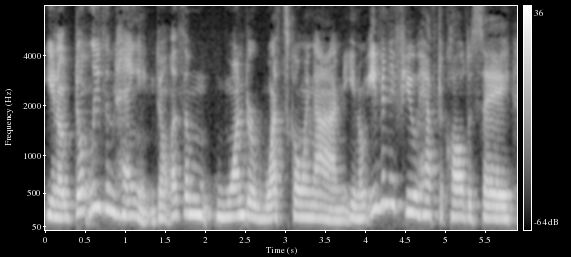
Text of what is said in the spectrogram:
You know, don't leave them hanging. Don't let them wonder what's going on. You know, even if you have to call to say,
